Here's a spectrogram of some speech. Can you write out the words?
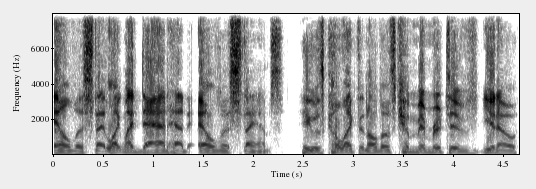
Elvis stamp. Like my dad had Elvis stamps. He was collecting all those commemorative, you know.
